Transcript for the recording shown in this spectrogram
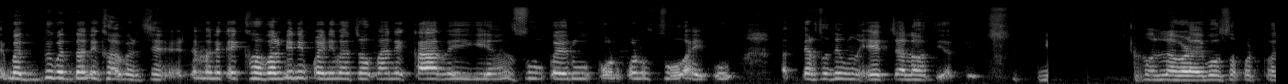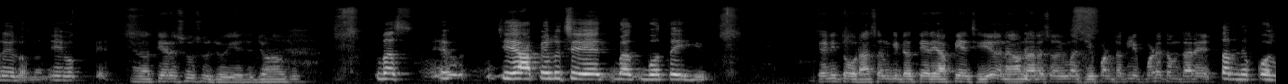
એ બધું બધાને ખબર છે. એટલે મને કઈ ખબર બી નહીં પડી. મારા છોકરાને કા લઈ ગયા. શું કર્યું? કોણ કોણ શું આપ્યું? અત્યાર સુધી હું એ જ ચલાવતી હતી. મોલ્લાવાળાએ બહુ સપોર્ટ કરેલો મને એ વખતે. અત્યારે શું શું જોઈએ છે? જણાવજો. બસ એવું જે આપેલું છે એ બસ બહુ થઈ ગયું. તેની તો રાશન કીટ અત્યારે આપીએ છીએ અને આવનારા સમયમાં જે પણ તકલીફ પડે તમે તારે તમને કોલ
